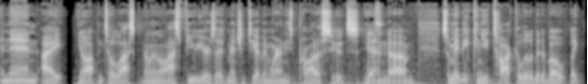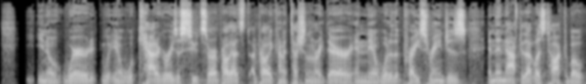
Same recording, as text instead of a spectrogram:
And then I, you know, up until last, in the last few years, I mentioned to you, I've been wearing these Prada suits, Yes. and um, so maybe can you talk a little bit about like, you know, where you know what categories of suits are? Probably that's I probably kind of touched on them right there, and you know, what are the price ranges? And then after that, let's talk about,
